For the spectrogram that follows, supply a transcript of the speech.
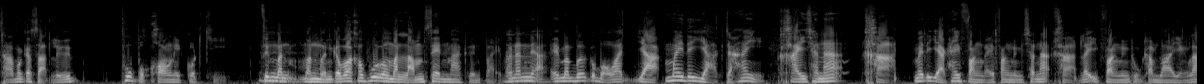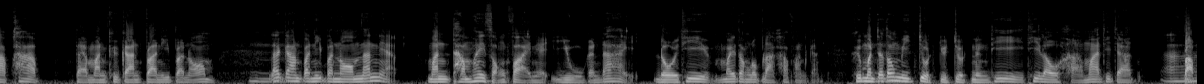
สถาบันกษัตริย์หรือผู้ปกครองในยกดขี่ ซึ่งมันมันเหมือนกับว่าเขาพูดว่ามันล้ำเส้นมากเกินไป เพราะฉะนั้นเนี่ยเอ็ดมันเบิร์กก็บอกว่าอยากไม่ได้อยากจะให้ใครชนะขาด ไม่ได้อยากให้ฝั่งไหนฝั่งหนึ่งชนะขาด และอีกฝั่งหนึ่งถูกทำลายอย่างราบคาบ แต่มันคือการปราณีประนอมอืมและการประนีประนอมนั้นเนี่ย มันทำให้สองฝ่ายเนี่ยอยู่กันได้ โดยที่ไม่ต้องลบราค่าฟันกัน คือมันจะต้องมีจุดอยู่จุดหนึ่งที่ที่เราสามารถที่จะอ่าปรับ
